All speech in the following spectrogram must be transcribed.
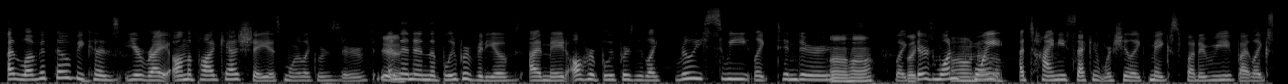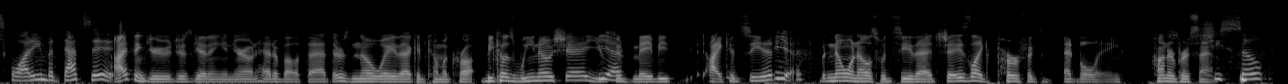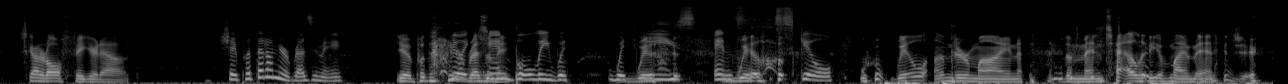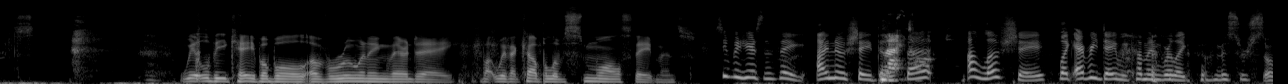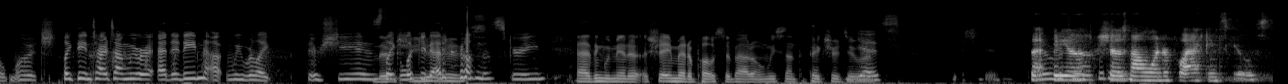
I love it though because you're right. On the podcast, Shay is more like reserved, Yeah. and then in the blooper videos I made, all her bloopers are like really sweet, like tender. Uh huh. like, like, there's one "Oh, point, no." a tiny second where she like makes fun of me by like squatting, but that's it. I think you're just getting in your own head about that. There's no way that could come across because we know Shay. You Yeah. could maybe I could see it, yeah, but no one else would see that. Shay's like perfect at bullying, hundred percent. she's so. She's got it all figured out. Shay, put that on your resume. Yeah, put that on your like, resume. can bully with with Will- ease and will- skill. will undermine the mentality of my managers. Will be capable of ruining their day, but with a couple of small statements. See, but here's the thing. I know Shay does Smack that. I love Shay. Like every day we come in, we're like, I miss her so much. Like the entire time we were editing, uh, we were like, there she is, There like she looking at her on the screen. I think we made a Shay made a post about it when we sent the picture to her. Yes, yes, she did. That Over to video shows my wonderful acting skills.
